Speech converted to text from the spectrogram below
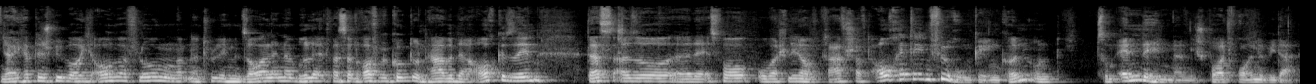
Ja, ich habe das Spiel bei euch auch überflogen und habe natürlich mit Sauerländer Brille etwas da drauf geguckt und habe da auch gesehen, dass also äh, der SV Oberschledorf Grafschaft auch hätte in Führung gehen können und zum Ende hin dann die Sportfreunde wieder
